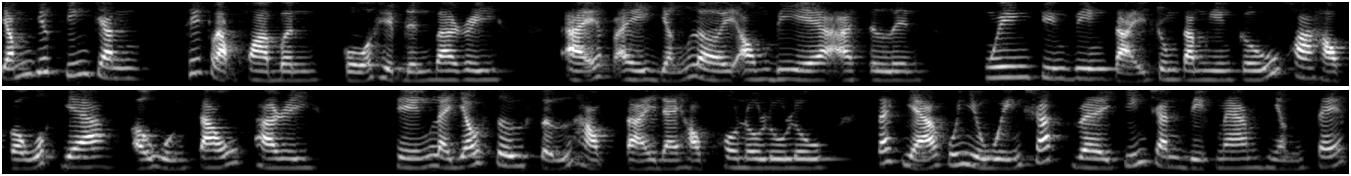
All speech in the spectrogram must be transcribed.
chấm dứt chiến tranh, thiết lập hòa bình của Hiệp định Paris, AFA dẫn lời ông Pierre Asselin, nguyên chuyên viên tại Trung tâm Nghiên cứu Khoa học và Quốc gia ở quận 6, Paris, hiện là giáo sư sử học tại Đại học Honolulu, tác giả của nhiều quyển sách về chiến tranh Việt Nam nhận xét.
